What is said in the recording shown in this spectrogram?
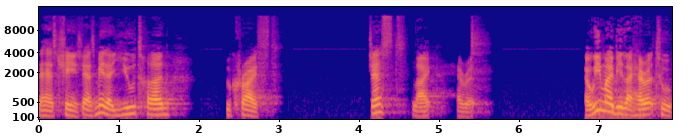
that has changed, that has made a U turn to Christ, just like Herod. And we might be like Herod too.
